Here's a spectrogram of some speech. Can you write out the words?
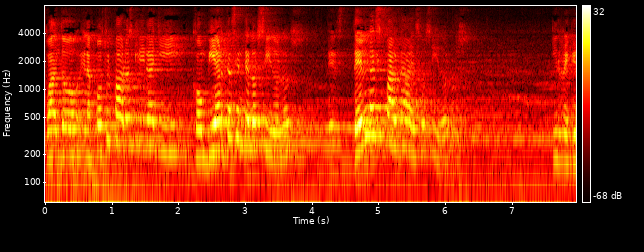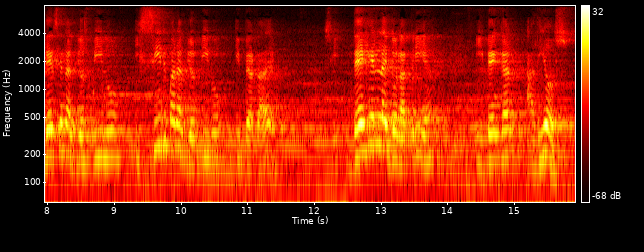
Cuando el apóstol Pablo escribe allí, conviértase de los ídolos, den la espalda a esos ídolos y regresen al Dios vivo y sirvan al Dios vivo y verdadero. ¿sí? Dejen la idolatría y vengan a Dios.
